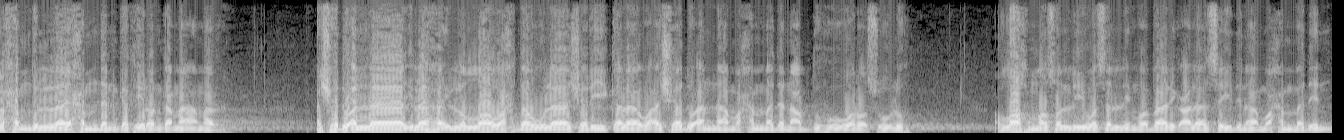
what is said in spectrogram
الحمد لله حمدا كثيرا كما أمر أشهد أن لا إله إلا الله وحده لا شريك له وأشهد أن محمدا عبده ورسوله اللهم صل وسلم وبارك على سيدنا محمد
